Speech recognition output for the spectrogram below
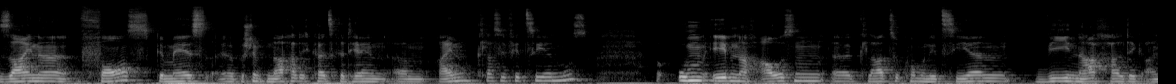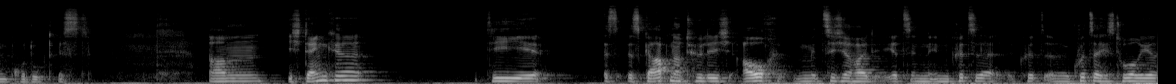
seine Fonds gemäß äh, bestimmten Nachhaltigkeitskriterien ähm, einklassifizieren muss, um eben nach außen äh, klar zu kommunizieren, wie nachhaltig ein Produkt ist. Ähm, ich denke, die, es, es, gab natürlich auch mit Sicherheit jetzt in, in kürzer, kurzer, kurzer Historie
